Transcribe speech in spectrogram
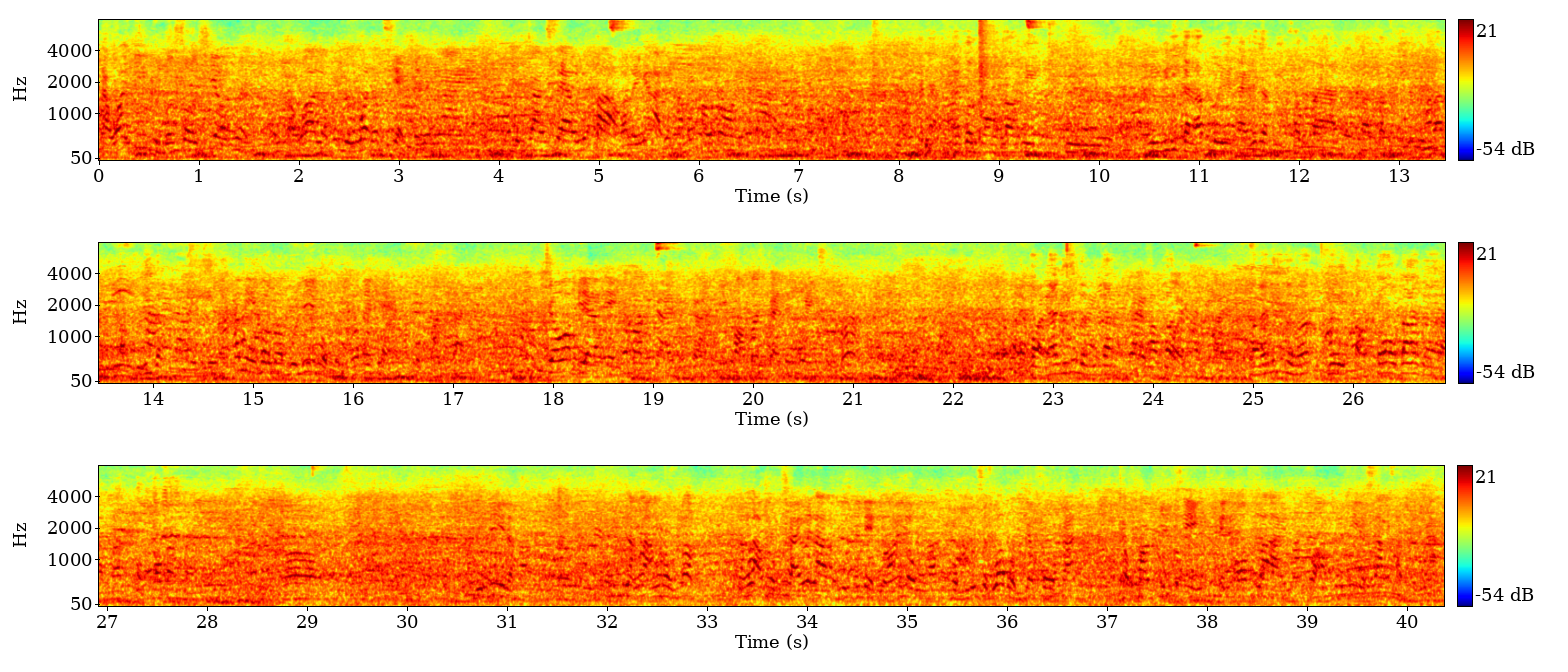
แต่ว่ายิ่งอยู่บนโซเชียลเนี่ยมันแบบว่าเราไม่รู้ว่าน้ำเสียงเป็นยังไงมันเป็นการแซวหรือเปล่าอะไรเงี้ยอาจจะทำให้เขานอยก็ได้ ในส่วนของเราเองคือมีวิธีการรับมือยังไงถ้าเกิดมีคนมามาตำหนิหรือมาบูลลี่แบบนี้ถ้ามีคนมาบูลลี่ผมผมก็ไม่แคร์ครับผมมั่นใจเชื่อว่าเบียร์เองก็มั่นใจเหมือนกันมีความมั่นใจในตัวเองสูงมาก แต่ก่อนหน้านี้ก็ เหมือนเป็นการใช่ครับปล่อยผ่านไปก่อนหน้านี้ก็เหมือนว่าเคยตอบโต้บ้างแต่หลังมาตอบโต้บ้างไหมก็บูลลี่เหรอครับหลังๆผมแบบหลังๆผมใช้เวลากับอินเทอร์เน็ตน้อยลงครับ ผมรู้สึกว่าผมจะโฟกัสกับความคิดตัวเองที่เป็นออฟไลน์มากกว่าเพื่อที่จะสร้างสรรค์ผลงาน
